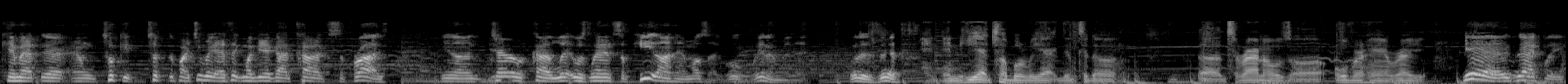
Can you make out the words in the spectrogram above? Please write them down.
came out there and took it, took the fight too. I think Munguia got kind of surprised. You know, and Tureano kind of lit, was landing some heat on him. I was like, oh, wait a minute, what is this? and, and he had trouble reacting to the uh, Tureano's uh, overhand right. Yeah, exactly.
